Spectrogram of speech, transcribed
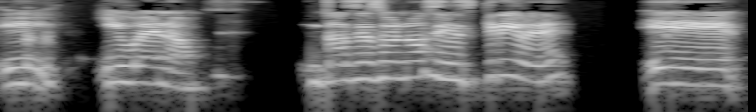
Y, y, bueno, entonces uno se inscribe eh,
